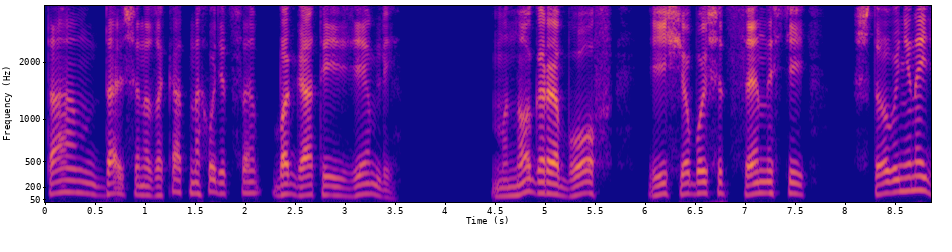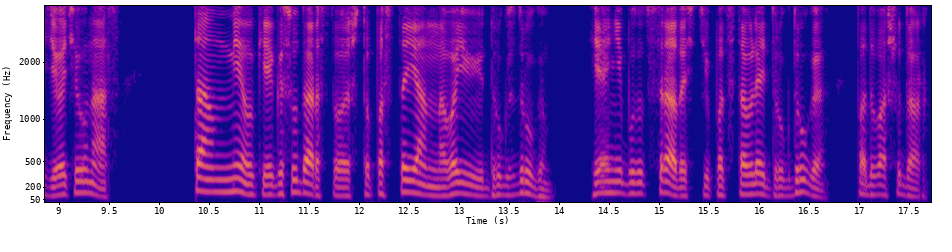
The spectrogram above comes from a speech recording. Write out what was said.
Там дальше на закат находятся богатые земли. Много рабов и еще больше ценностей, что вы не найдете у нас. Там мелкие государства, что постоянно воюют друг с другом, и они будут с радостью подставлять друг друга под ваш удар,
